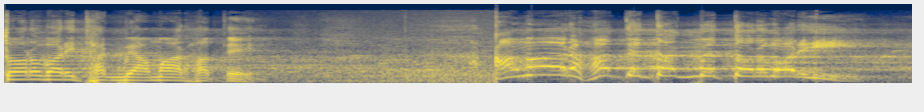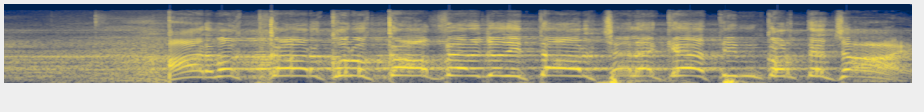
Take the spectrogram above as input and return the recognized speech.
তরবারি থাকবে আমার হাতে। আমার হাতে থাকবে তরবারি। আর মক্কার কোন কাফের যদি তার ছেলেকে এতিম করতে চায়,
